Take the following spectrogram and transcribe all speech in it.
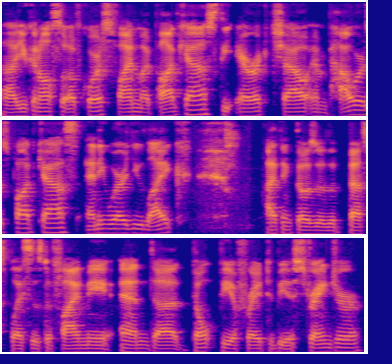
Uh, you can also, of course, find my podcast, the Eric Chow Empowers podcast, anywhere you like. I think those are the best places to find me. And uh, don't be afraid to be a stranger.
